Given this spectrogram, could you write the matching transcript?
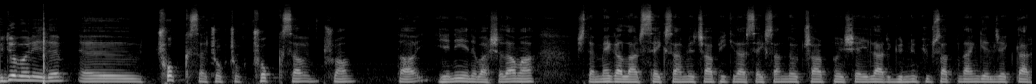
Video böyleydi. Ee, çok kısa çok çok çok kısa şu an daha yeni yeni başladı ama işte megalar 81 çarpı 2'ler 84 çarpı şeyler günlük yükseltmeden gelecekler.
